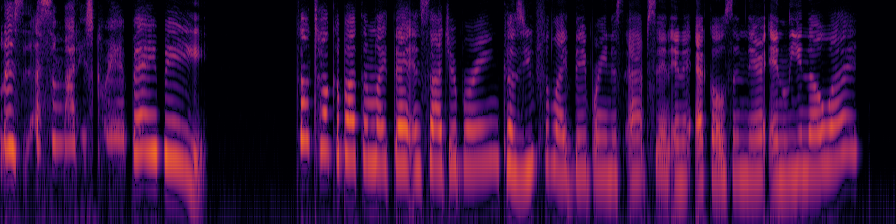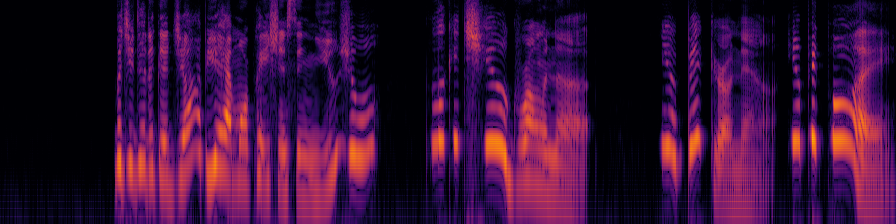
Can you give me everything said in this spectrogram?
Listen, that's somebody's grandbaby. Don't talk about them like that inside your brain because you feel like their brain is absent and it echoes in there. And you know what? But you did a good job. You had more patience than usual. Look at you growing up. You're a big girl now. You're a big boy.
